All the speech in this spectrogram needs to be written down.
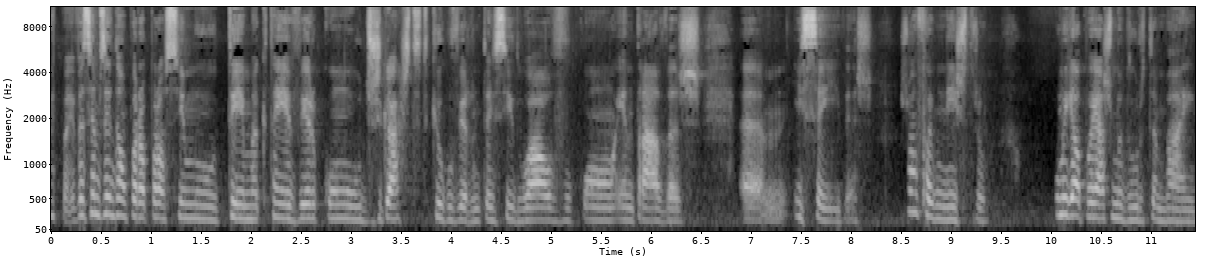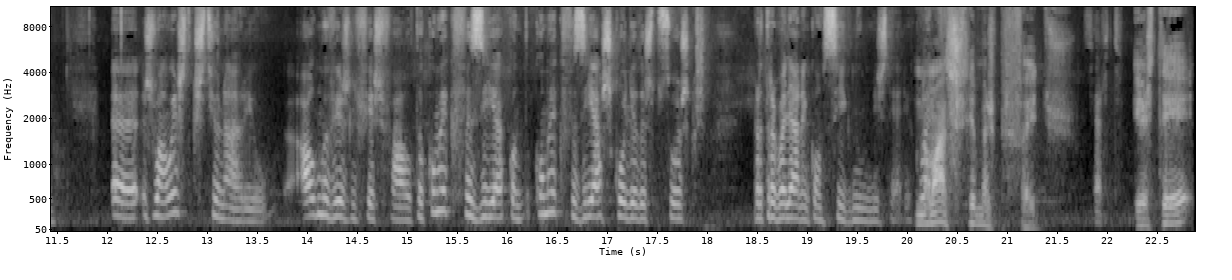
Muito bem, avancemos então para o próximo tema que tem a ver com o desgaste de que o Governo tem sido alvo com entradas um, e saídas. João foi Ministro, o Miguel Poiás Maduro também. Uh, João, este questionário alguma vez lhe fez falta? Como é que fazia, como é que fazia a escolha das pessoas que, para trabalharem consigo no Ministério? Como não é? há sistemas perfeitos. Certo. Este é,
